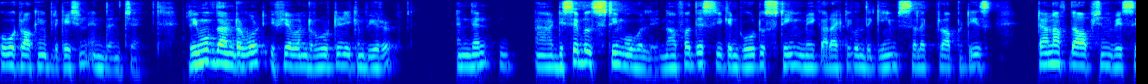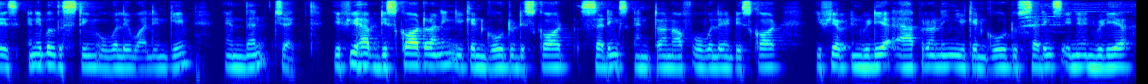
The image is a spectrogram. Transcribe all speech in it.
overclocking application and then check. Remove the undervolt if you have undervolted your computer and then uh, disable Steam overlay. Now for this you can go to Steam, make a right click on the game, select properties, turn off the option which says enable the Steam overlay while in game and then check. If you have Discord running you can go to Discord settings and turn off overlay in Discord. If you have NVIDIA app running you can go to settings in NVIDIA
